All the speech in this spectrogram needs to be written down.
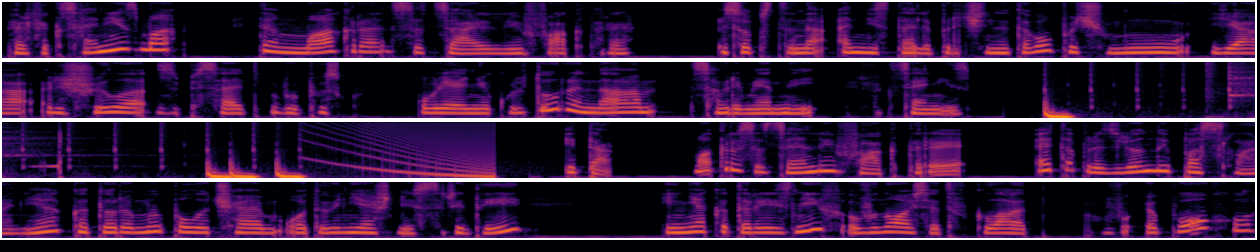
перфекционизма. Это макросоциальные факторы. И, собственно, они стали причиной того, почему я решила записать выпуск о влиянии культуры на современный перфекционизм. Итак, макросоциальные факторы — это определенные послания, которые мы получаем от внешней среды, и некоторые из них вносят вклад в эпоху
